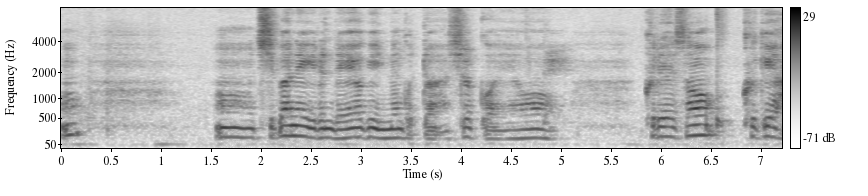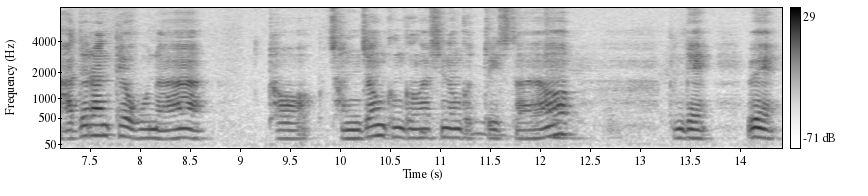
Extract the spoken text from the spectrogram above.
어? 어, 집안의 일은 내역에 있는 것도 아실 거예요. 그래서 그게 아들한테 오나 더 전전긍긍 하시는 것도 있어요. 근데 왜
